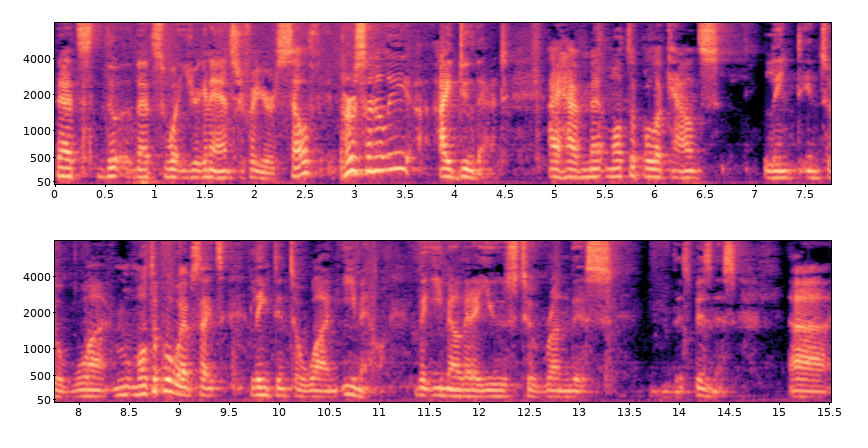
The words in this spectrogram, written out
That's the, that's what you're going to answer for yourself. Personally, I do that. I have met multiple accounts linked into one, multiple websites linked into one email. The email that I use to run this this business. Uh,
